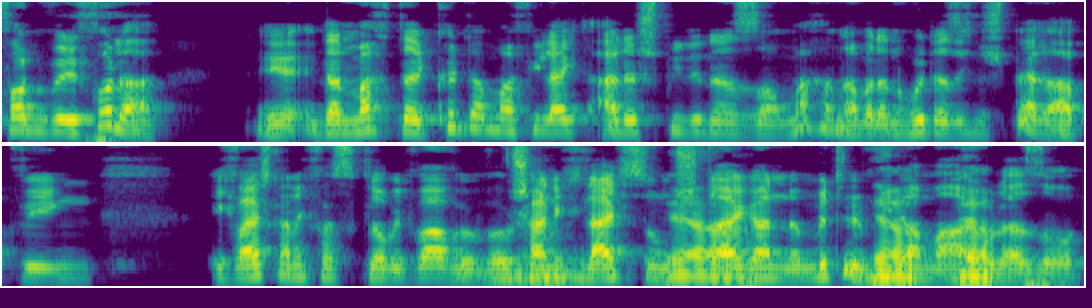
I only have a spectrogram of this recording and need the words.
von Will Fuller. Äh, dann macht er, könnte er mal vielleicht alle Spiele in der Saison machen, aber dann holt er sich eine Sperre ab wegen ich weiß gar nicht, was es, glaube ich, war. Wahrscheinlich ja. leistungssteigernde Mittel wieder ja, mal ja, oder so.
